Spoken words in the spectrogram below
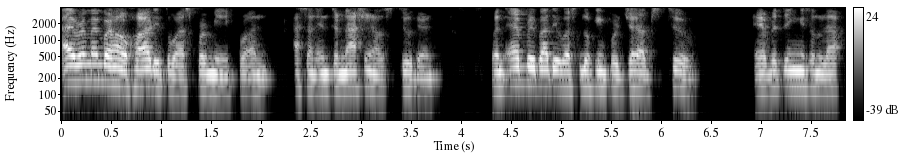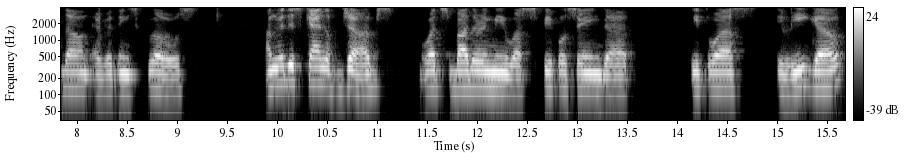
I remember how hard it was for me for an, as an international student when everybody was looking for jobs too. Everything is on lockdown, everything's closed. And with this kind of jobs, what's bothering me was people saying that it was illegal,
